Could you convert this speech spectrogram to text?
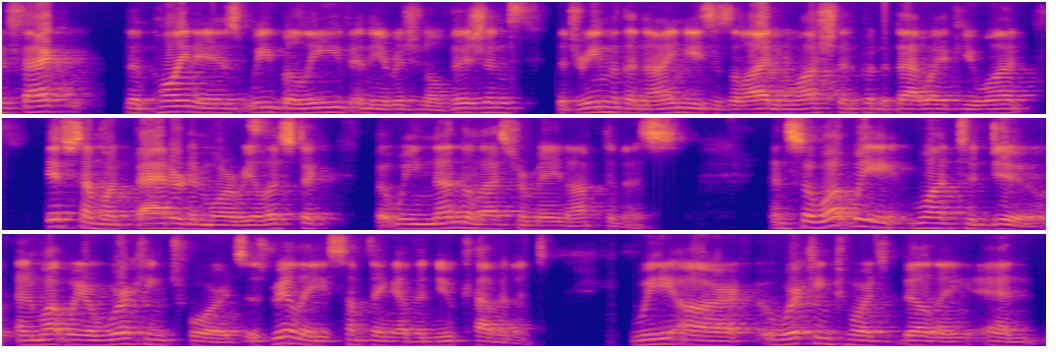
In fact, the point is we believe in the original vision. The dream of the 90s is alive in Washington, put it that way if you want, if somewhat battered and more realistic, but we nonetheless remain optimists. And so what we want to do and what we are working towards is really something of a new covenant. We are working towards building and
